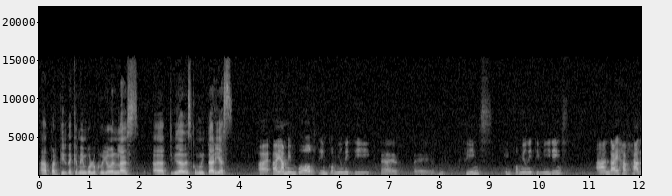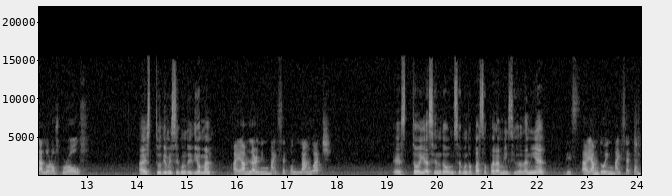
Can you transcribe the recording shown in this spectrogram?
a partir de que me involucro yo en las actividades comunitarias. I, I am involved in community uh, uh, things, in community meetings, and I have had a lot of growth. a Estudio mi segundo idioma. I am learning my second language. Estoy haciendo un segundo paso para mi ciudadanía. This, I am doing my second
